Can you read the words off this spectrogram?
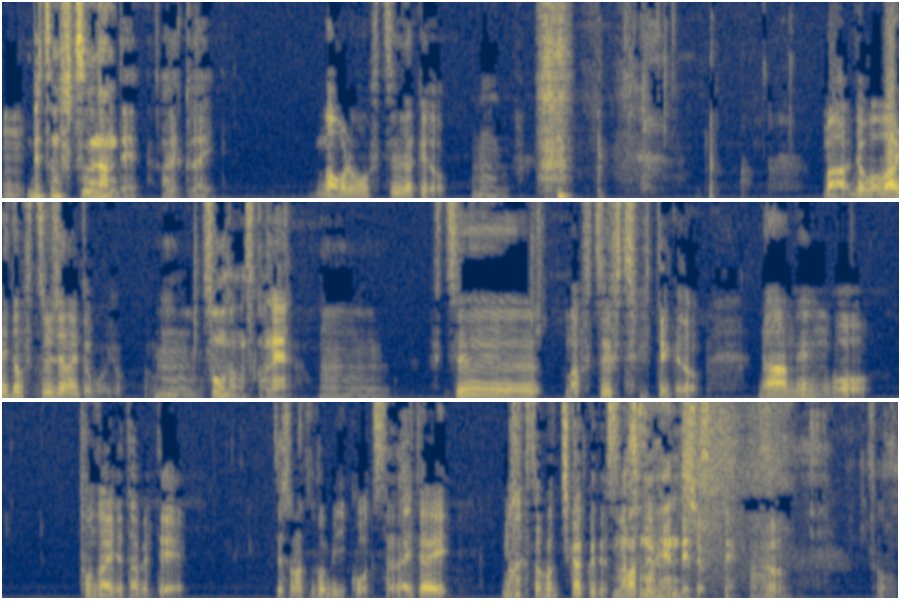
うん。別に普通なんで、あれくらい。まあ、俺も普通だけど、うん。まあ、でも割と普通じゃないと思うよ。うん。そうなんすかね。うん。普通、まあ普通普通言ってるけど、ラーメンを都内で食べて、で、その後飲みに行こうって言ったら大体、まあその近くで済まあませるその辺でっしょつって。うん。そ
